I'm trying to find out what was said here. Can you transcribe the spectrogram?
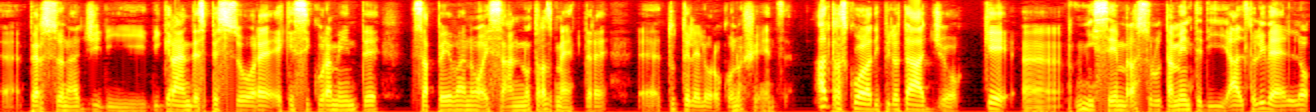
eh, personaggi di, di, grande spessore e che sicuramente sapevano e sanno trasmettere eh, tutte le loro conoscenze. Altra scuola di pilotaggio che eh, mi sembra assolutamente di alto livello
